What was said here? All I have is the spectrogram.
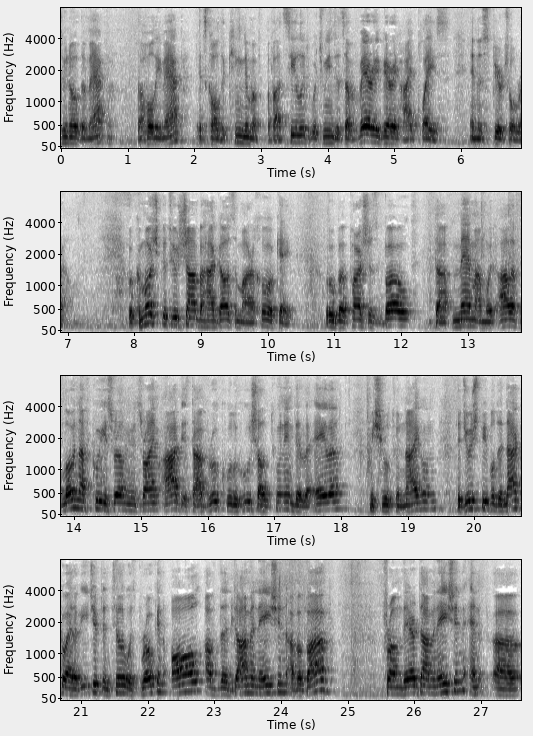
Who know the map, the holy map. It's called the kingdom of, of Atzilut, which means it's a very, very high place in the spiritual realm. Okay. Uba Parshas Bo, Daf Mem Amud Aleph, Lo Nafku Yisrael Mitzrayim Ad Istabru Kuluhu Shaltunim De Le'ela Mishul Tunaihun. The Jewish people did not go out of Egypt until it was broken all of the domination of above from their domination and uh,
